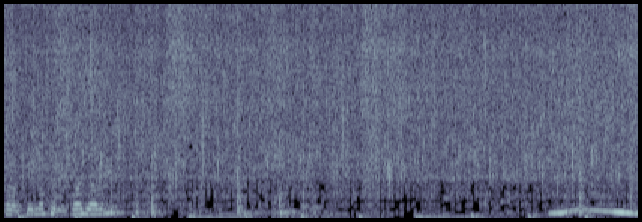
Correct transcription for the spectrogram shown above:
para que no se les vaya a abrir. Mm,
